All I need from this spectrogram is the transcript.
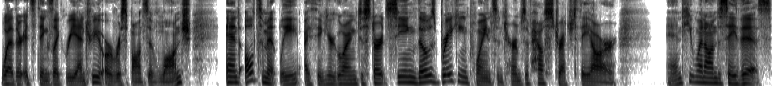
whether it's things like reentry or responsive launch. And ultimately, I think you're going to start seeing those breaking points in terms of how stretched they are. And he went on to say this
